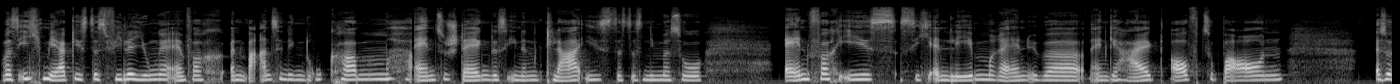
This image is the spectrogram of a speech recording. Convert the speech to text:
was ich merke, ist, dass viele Junge einfach einen wahnsinnigen Druck haben, einzusteigen, dass ihnen klar ist, dass das nicht mehr so einfach ist, sich ein Leben rein über ein Gehalt aufzubauen. Also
